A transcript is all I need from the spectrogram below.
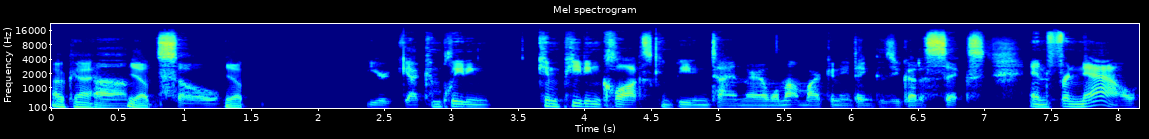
Okay. Um, yep. So Yep. you're got completing competing clocks, competing time there. I will not mark anything because you've got a six. And for now,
